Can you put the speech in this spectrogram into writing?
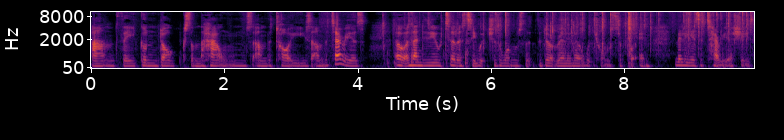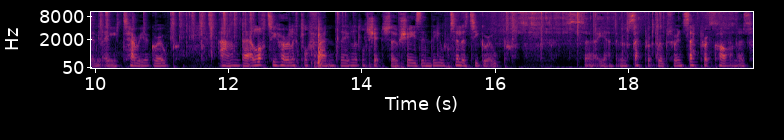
and the gun dogs and the hounds and the toys and the terriers. Oh, and then the utility, which are the ones that they don't really know which ones to put in. Millie is a terrier. She's in the terrier group and uh, Lottie, her little friend, the little Shih Tzu she's in the utility group. So yeah, they're in separate groups, we're in separate corners.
